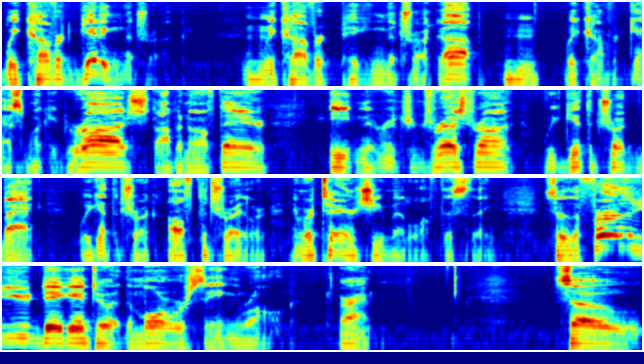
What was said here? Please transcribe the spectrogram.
we covered getting the truck. Mm-hmm. We covered picking the truck up. Mm-hmm. We covered Gas Monkey Garage, stopping off there, eating at Richard's restaurant. We get the truck back. We got the truck off the trailer, and we're tearing sheet metal off this thing. So the further you dig into it, the more we're seeing wrong. Right. So,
